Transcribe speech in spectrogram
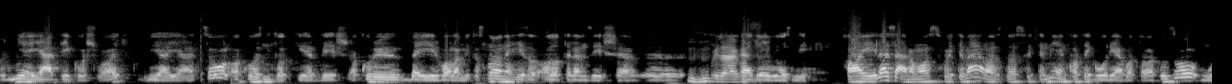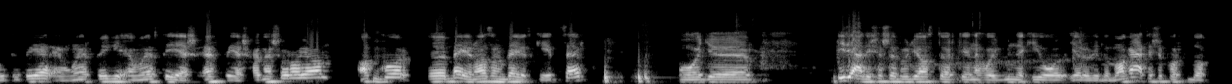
hogy milyen játékos vagy, milyen játszol, akkor az nyitott kérdés, akkor ő beír valamit. Azt nagyon nehéz adatelemzéssel uh-huh. eldolgozni. Ha én lezárom azt, hogy te válaszd azt, hogy te milyen kategóriába tartozol, multiplayer, MMORPG, MMORTS, FPS, hadd ne soroljam, akkor bejön az, ami bejött kétszer, hogy ideális esetben ugye az történne, hogy mindenki jól jelöli be magát, és akkor tudok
